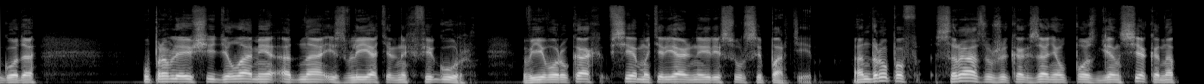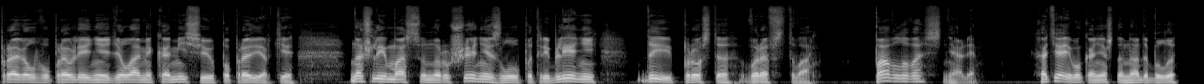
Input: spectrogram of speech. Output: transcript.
года. Управляющий делами – одна из влиятельных фигур – в его руках все материальные ресурсы партии. Андропов сразу же, как занял пост генсека, направил в управление делами комиссию по проверке. Нашли массу нарушений, злоупотреблений, да и просто воровства. Павлова сняли. Хотя его, конечно, надо было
